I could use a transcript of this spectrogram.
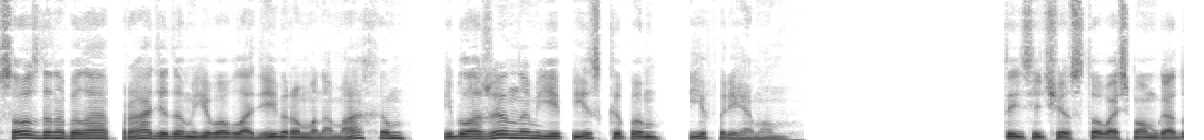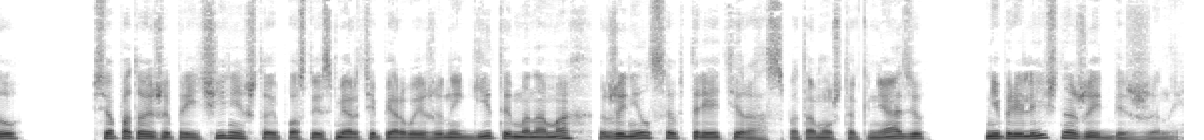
создана была прадедом его Владимиром Мономахом и блаженным епископом Ефремом. В 1108 году все по той же причине, что и после смерти первой жены Гиты Мономах женился в третий раз, потому что князю неприлично жить без жены.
